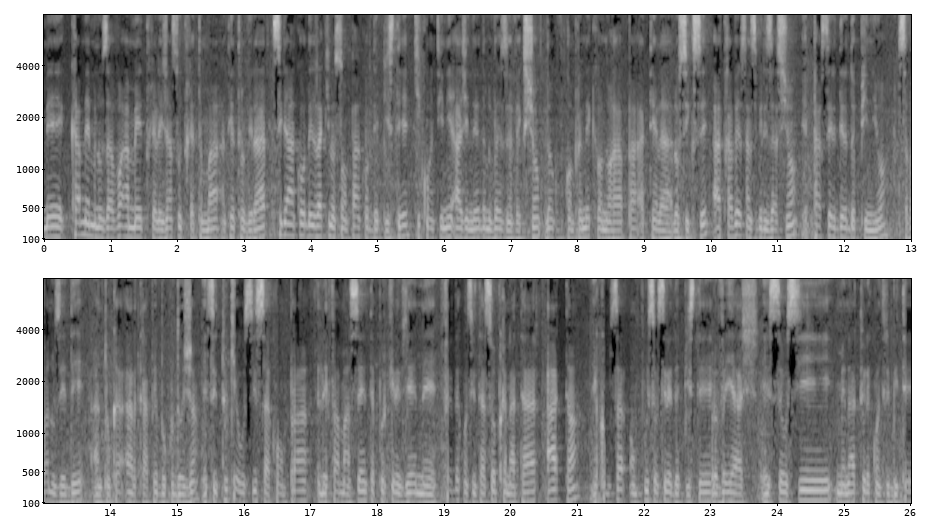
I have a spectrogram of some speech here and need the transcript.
mais quand même nous avons à mettre les gens sous traitement antirétroviral. S'il y a encore des gens qui ne sont pas encore dépistés, qui continuent à générer de nouvelles infections, donc vous comprenez qu'on n'aura pas atteint le succès. À travers la sensibilisation et par ces leaders d'opinion, ça va nous aider en tout cas à rattraper beaucoup de gens. Et surtout que aussi ça comprend les femmes enceintes pour qu'elles viennent faire des consultations prénatales à temps et comme ça on puisse aussi les dépister le VIH. Et c'est aussi maintenant tous les contributeurs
